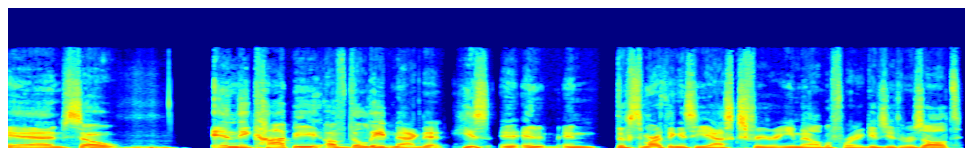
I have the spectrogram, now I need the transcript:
And so in the copy of the lead magnet, he's and, and the smart thing is he asks for your email before it gives you the results.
